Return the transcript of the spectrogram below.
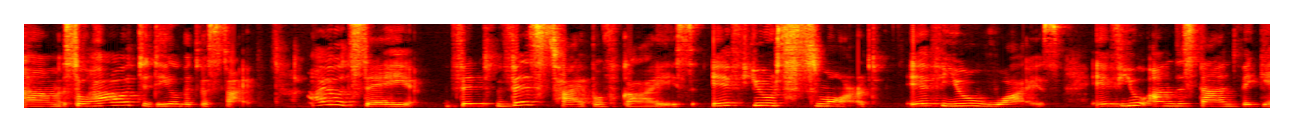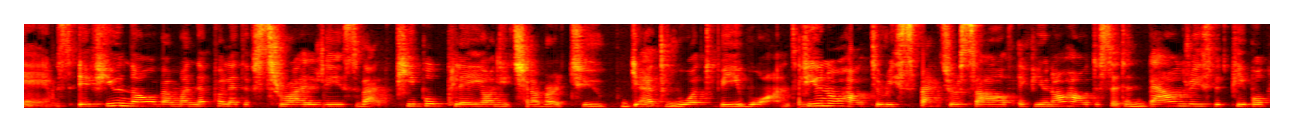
Um, so how to deal with this type? I would say with this type of guys if you're smart if you're wise, if you understand the games, if you know the manipulative strategies that people play on each other to get what they want, if you know how to respect yourself, if you know how to set in boundaries with people,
